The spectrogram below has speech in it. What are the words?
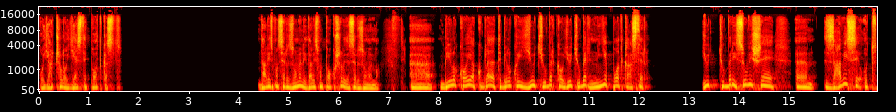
Pojačalo jeste podcast. Da li smo se razumeli, da li smo pokušali da se razumemo? Uh, bilo koji, ako gledate bilo koji YouTuber kao YouTuber nije podcaster. YouTuberi suviše um, zavise od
